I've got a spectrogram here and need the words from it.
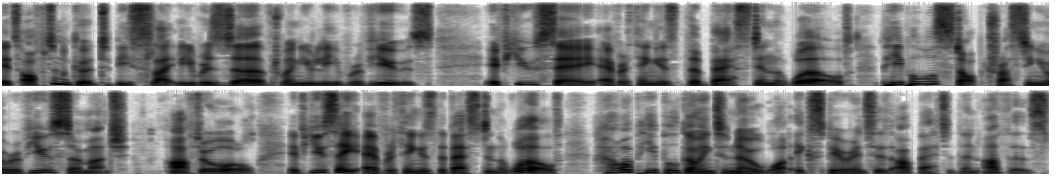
It's often good to be slightly reserved when you leave reviews. If you say everything is the best in the world, people will stop trusting your reviews so much. After all, if you say everything is the best in the world, how are people going to know what experiences are better than others?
